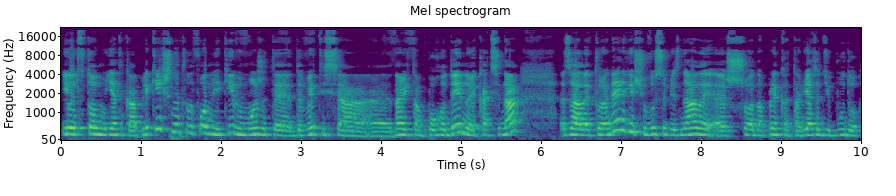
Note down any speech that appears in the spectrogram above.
І от в тому є така аплікейшн на телефон, в якій ви можете дивитися е, навіть там по годину, яка ціна за електроенергію, щоб ви собі знали, е, що, наприклад, там я тоді буду.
